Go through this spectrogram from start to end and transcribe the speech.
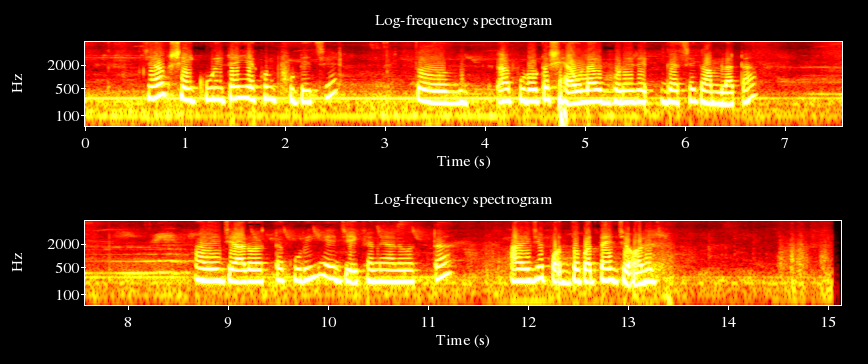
যাই হোক, সেই কুড়িটাই এখন ফুটেছে। তো, আর পুরোটা শ্যাওলায় ভরে গেছে গামলাটা। আর এই যে আরও একটা কুড়ি, এই যে এখানে আরও একটা। আর এই যে পদ্ম পাতায় জল।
